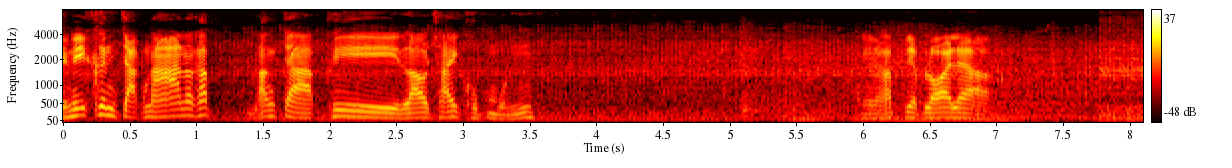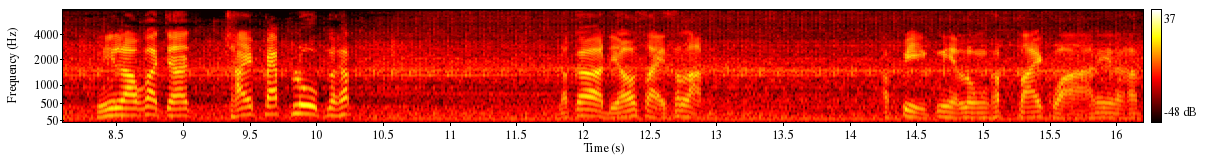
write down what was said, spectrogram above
ทีนี้ขึ้นจากน้านะครับ หลังจากที่เราใช้ขุบหมุนนี่นะครับ เรียบร้อยแล้ว ทีนี้เราก็จะใช้แป๊บรูปนะครับ แล้วก็เดี๋ยวใส่สลักอปีกเนี่ยลงครับซ้ายขวานี่นะครับ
